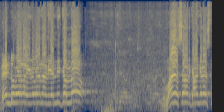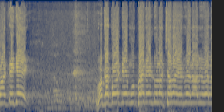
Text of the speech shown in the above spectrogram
రెండు వేల ఇరవై నాలుగు ఎన్నికల్లో వైఎస్ఆర్ కాంగ్రెస్ పార్టీకి ఒక కోటి ముప్పై రెండు లక్షల ఎనభై నాలుగు వేల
